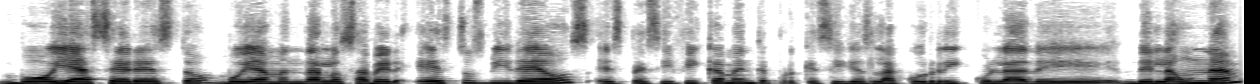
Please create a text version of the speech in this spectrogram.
voy a hacer esto, voy a mandarlos a ver estos videos específicamente porque sigues la currícula de, de la UNAM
